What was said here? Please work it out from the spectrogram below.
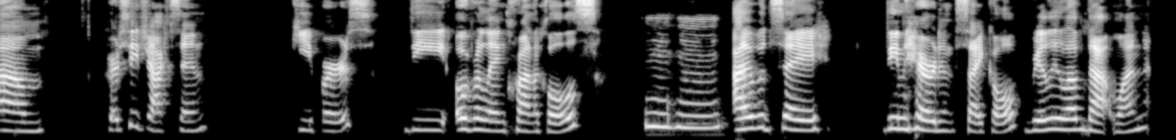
um, Percy Jackson, Keepers, the Overland Chronicles, hmm I would say the Inheritance Cycle. Really love that one.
